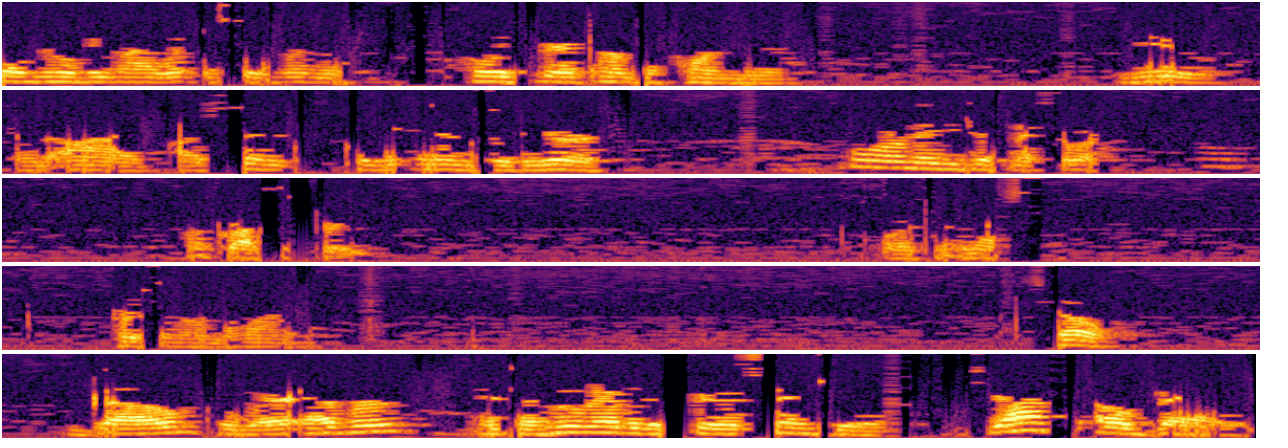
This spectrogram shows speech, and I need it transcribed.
Said, You will be my witnesses when the Holy Spirit comes upon you. You and I are sent to the ends of the earth, or maybe just next door, across the street, or to the next person on the line. So, go to wherever and to whomever the Spirit sends you just obey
